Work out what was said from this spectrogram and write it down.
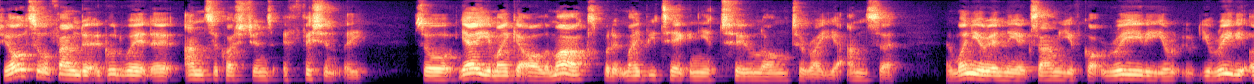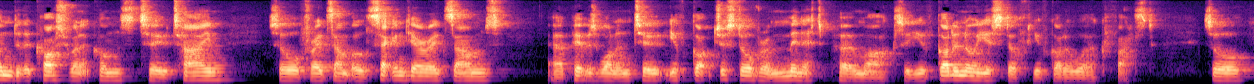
She also found it a good way to answer questions efficiently. So, yeah, you might get all the marks, but it might be taking you too long to write your answer. And when you're in the exam, you've got really, you're, you're really under the cosh when it comes to time. So, for example, second year exams, uh, papers one and two, you've got just over a minute per mark. So you've got to know your stuff, you've got to work fast. So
